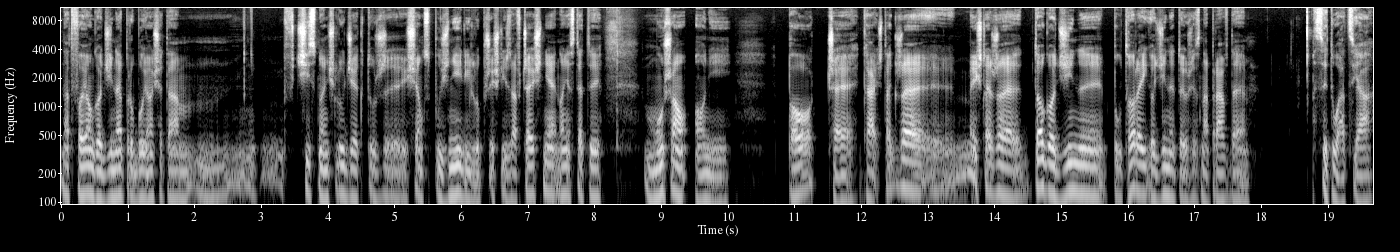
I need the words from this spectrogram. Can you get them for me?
na Twoją godzinę próbują się tam mm, wcisnąć ludzie, którzy się spóźnili lub przyszli za wcześnie. No niestety muszą oni poczekać. Także y, myślę, że do godziny, półtorej godziny to już jest naprawdę sytuacja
